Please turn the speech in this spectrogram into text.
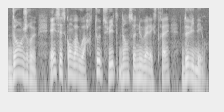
dangereux. Et c'est ce qu'on va voir tout de suite dans ce nouvel extrait de vidéo.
